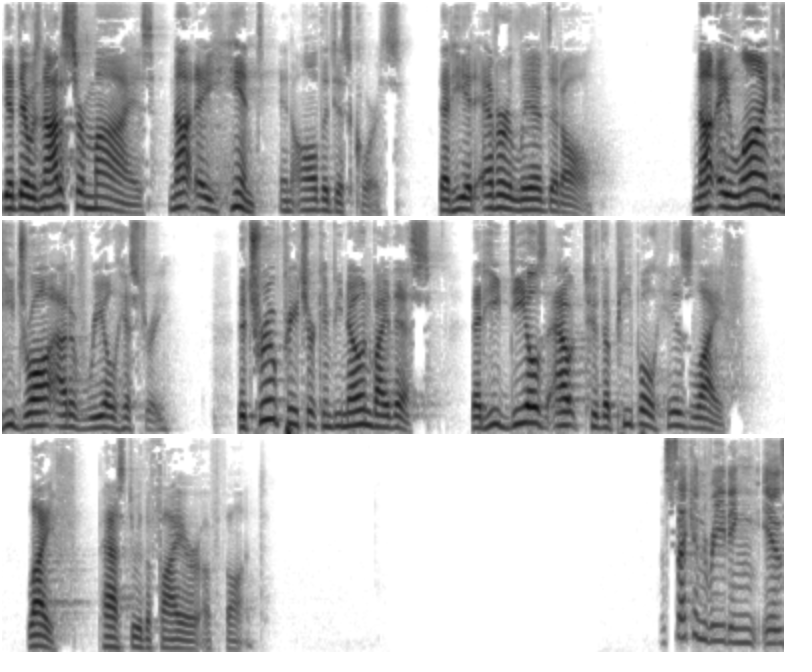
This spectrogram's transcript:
Yet there was not a surmise, not a hint in all the discourse that he had ever lived at all. Not a line did he draw out of real history. The true preacher can be known by this that he deals out to the people his life, life passed through the fire of thought. The second reading is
